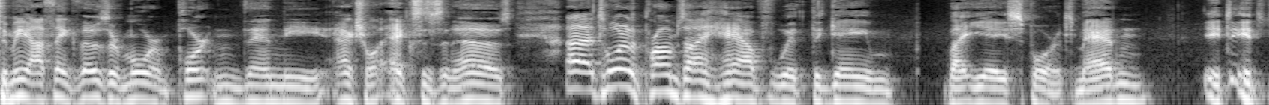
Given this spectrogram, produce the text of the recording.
To me, I think those are more important than the actual X's and O's. Uh, it's one of the problems I have with the game by EA Sports, Madden. It, it's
